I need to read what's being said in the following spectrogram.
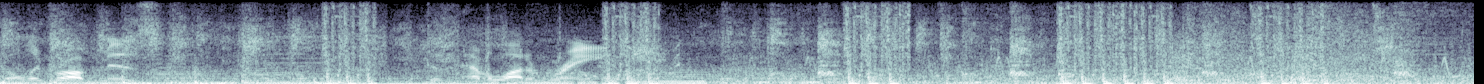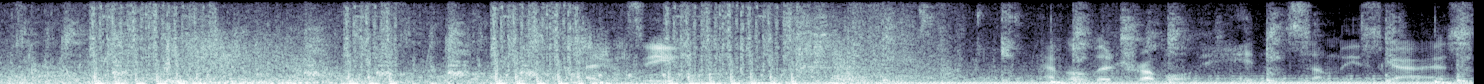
The only problem is, it doesn't have a lot of range. As you can see, I have a little bit of trouble hitting some of these guys.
